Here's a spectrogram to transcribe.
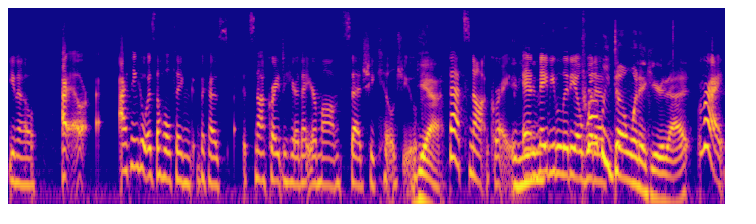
you know I, I think it was the whole thing because it's not great to hear that your mom said she killed you. Yeah. That's not great. And, and maybe Lydia would have. Probably don't want to hear that. Right.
